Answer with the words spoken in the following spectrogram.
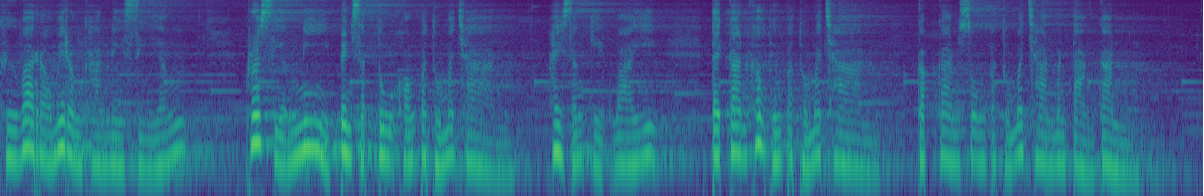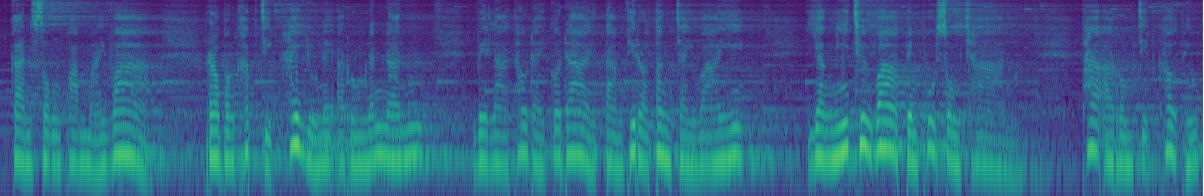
คือว่าเราไม่รำคาญในเสียง เพราะเสียงนี่เป็นศัตรูของปฐมฌานให้สังเกตไว้ แต่การเข้าถึงปฐมฌานกับการทรงปฐมฌานมันต่างกัน การทรงความหมายว่า เราบังคับจิตให้อยู่ในอารมณ์นั้นๆ เวลาเท่าใดก็ได้ตามที่เราตั้งใจไว้ อย่างนี้ชื่อว่าเป็นผู้ทรงฌาน ถ้าอารมณ์จิตเข้าถึงป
